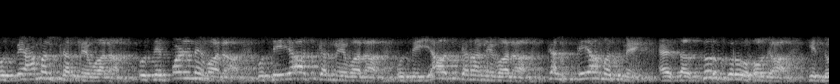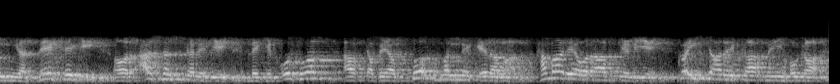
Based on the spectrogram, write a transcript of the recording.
उस पर अमल करने वाला, उसे पढ़ने वाला, उसे याद करने वाला, उसे याद कराने वाला, कल क्यामत में ऐसा सुरखरू होगा कि दुनिया देखेगी और आशस करेगी। लेकिन उस वक्त आपका बेअफसोस मलने के अलावा हमारे और आपके लिए कोई चारे कार नहीं होगा।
